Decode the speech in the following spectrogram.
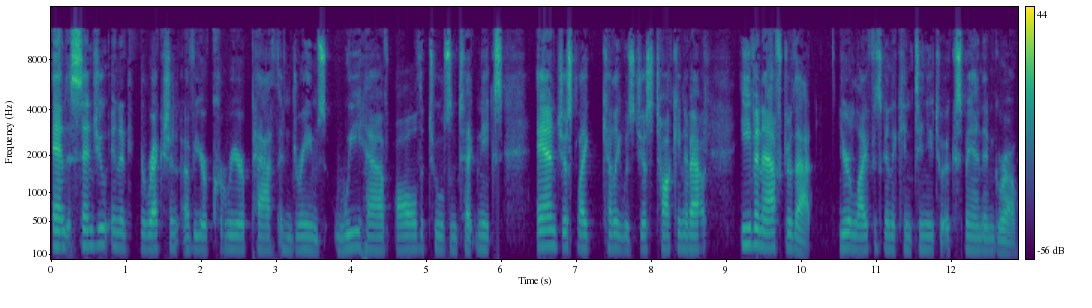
and send you in a direction of your career path and dreams, we have all the tools and techniques. And just like Kelly was just talking about, even after that, your life is going to continue to expand and grow.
